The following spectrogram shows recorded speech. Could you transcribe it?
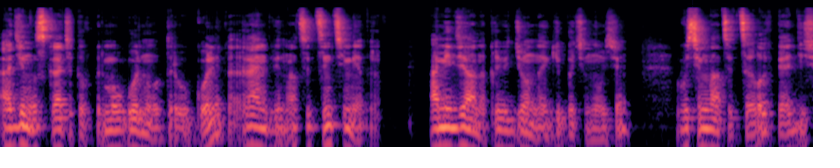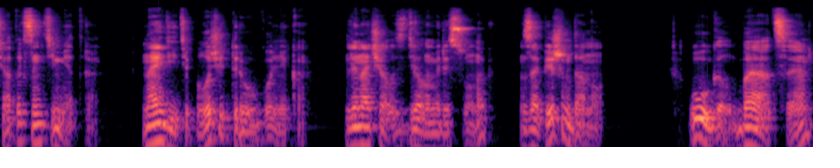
Один из катетов прямоугольного треугольника равен 12 см, а медиана, приведенная к гипотенузе, 18,5 см. Найдите площадь треугольника. Для начала сделаем рисунок. Запишем дано. Угол BAC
